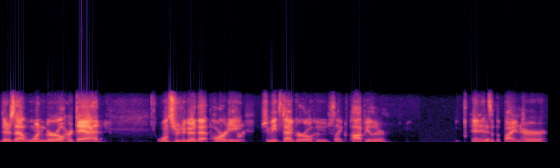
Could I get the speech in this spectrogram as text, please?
there's that one girl. Her dad wants her to go to that party. She meets that girl who's like popular, and ends up biting her.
